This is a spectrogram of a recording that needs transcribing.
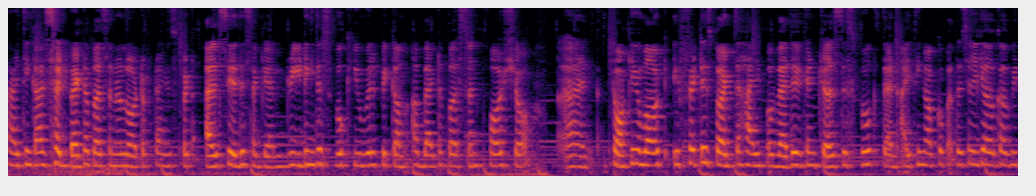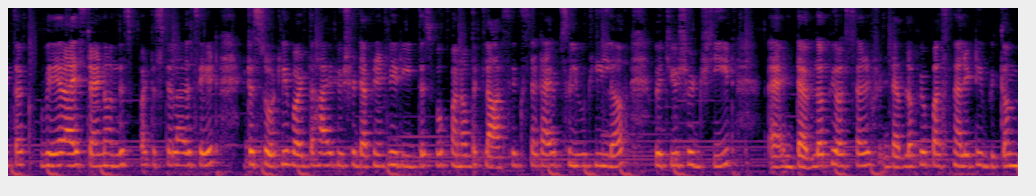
I think I've said better person a lot of times, but I'll say this again. Reading this book, you will become a better person for sure. And talking about if it is worth the hype or whether you can trust this book, then I think आपको पता चल गया होगा अभी तक where I stand on this, but still I'll say it. It is totally worth the hype. You should definitely read this book, one of the classics that I absolutely love, which you should read And develop yourself develop your personality become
